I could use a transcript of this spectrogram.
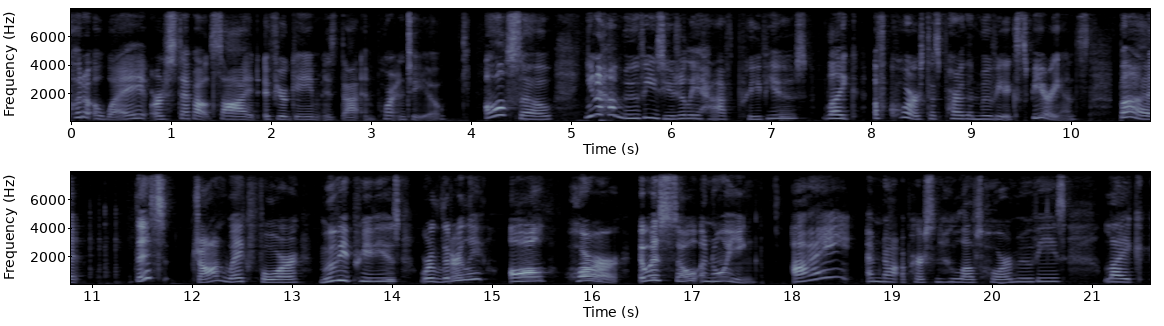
put it away or step outside if your game is that important to you. Also, you know how movies usually have previews? Like, of course, that's part of the movie experience. But this John Wick 4 movie previews were literally all horror. It was so annoying. I am not a person who loves horror movies. Like,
